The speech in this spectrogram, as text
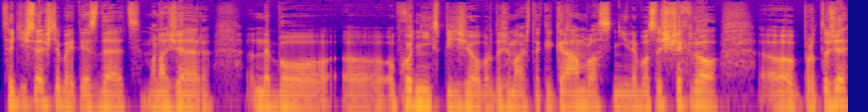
Cítíš se ještě být jezdec, manažer nebo uh, obchodník spíš, jo, protože máš taky krám vlastní, nebo seš všechno, uh, protože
